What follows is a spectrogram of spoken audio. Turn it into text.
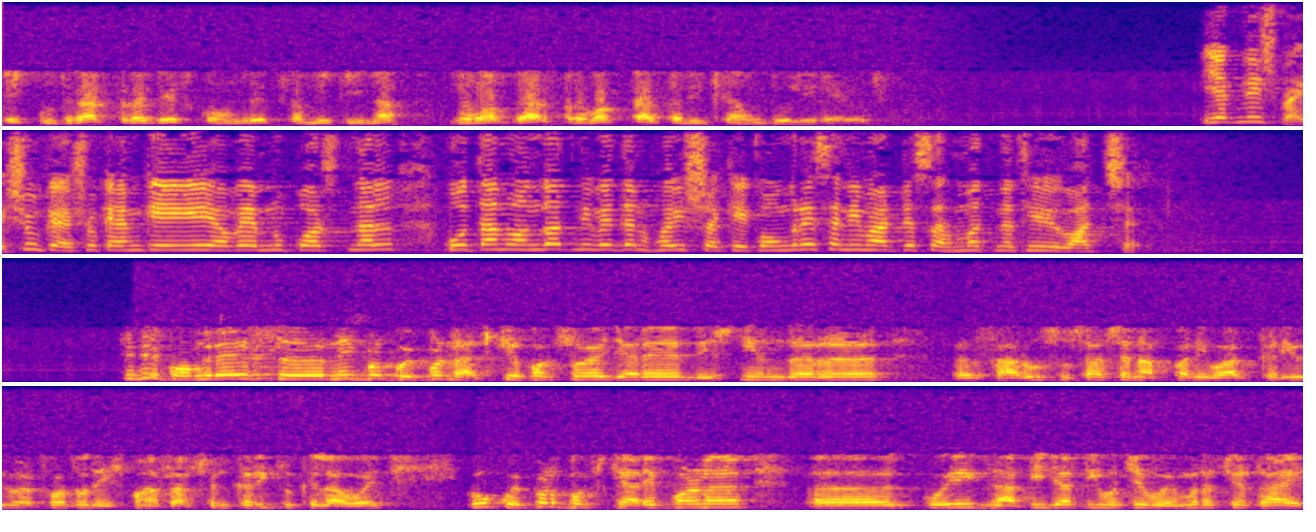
એ ગુજરાત પ્રદેશ કોંગ્રેસ સમિતિના જવાબદાર પ્રવક્તા તરીકે હું બોલી રહ્યો છું. યજ્ઞેશભાઈ શું કહેશો? કેમ કે એ હવે એમનું પર્સનલ પોતાનું અંગત નિવેદન હોઈ શકે. કોંગ્રેસ એની માટે સહમત નથી એવી વાત છે. એટલે કોંગ્રેસ નહીં પણ કોઈ પણ રાજકીય પક્ષ હોય જ્યારે દેશની અંદર સારું સુશાસન આપવાની વાત કરી હોય અથવા તો દેશમાં શાસન કરી ચૂકેલા હોય એવો કોઈ પણ પક્ષ ક્યારે પણ કોઈ જ્ઞાતિ જાતિ વચ્ચે વૈમનસ્ય થાય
